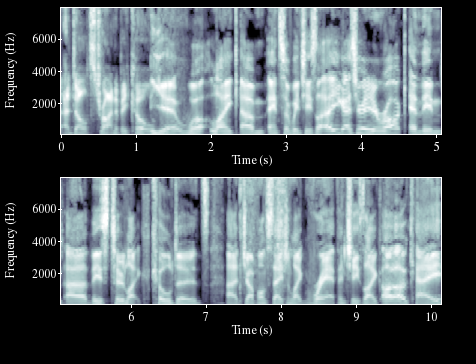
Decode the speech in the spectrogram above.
adults trying to be cool. Yeah, well, like, um, and so when she's like, "Are you guys ready to rock?" and then uh, these two like cool dudes uh, jump on stage and like rap, and she's like, "Oh, okay,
